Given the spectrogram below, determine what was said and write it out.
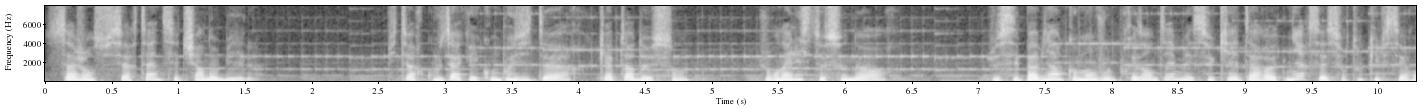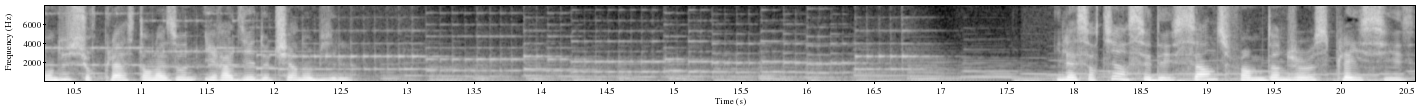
ça j'en suis certaine, c'est Tchernobyl. Peter Kuzak est compositeur, capteur de son, journaliste sonore. Je sais pas bien comment vous le présenter, mais ce qui est à retenir, c'est surtout qu'il s'est rendu sur place dans la zone irradiée de Tchernobyl. Il a sorti un CD, Sounds from Dangerous Places.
